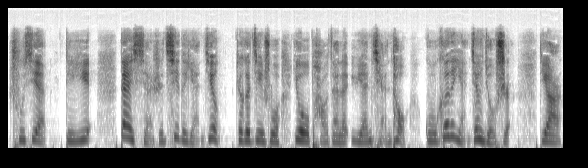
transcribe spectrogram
出现。第一，带显示器的眼镜，这个技术又跑在了预言前头。谷歌的眼镜就是。第二，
